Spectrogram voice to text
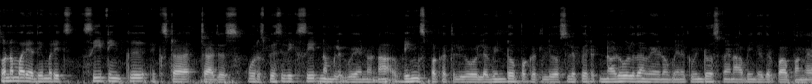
சொன்ன மாதிரி அதே மாதிரி சீட்டிங்க்கு எக்ஸ்ட்ரா சார்ஜஸ் ஒரு ஸ்பெசிஃபிக் சீட் நம்மளுக்கு வேணும்னா விங்ஸ் பக்கத்துலையோ இல்லை விண்டோ பக்கத்துலையோ சில பேர் நடுவில் தான் வேணும். எனக்கு விண்டோஸ் வேணாம் அப்படின்னு எதிர்பார்ப்பாங்க.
